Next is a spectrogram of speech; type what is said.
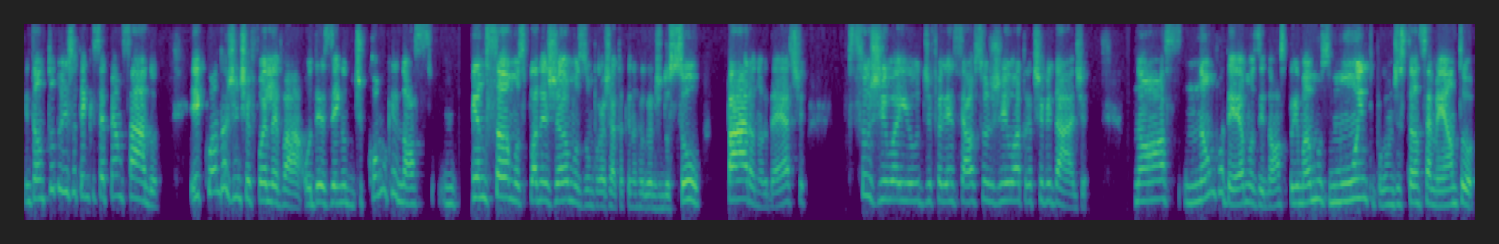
Então, tudo isso tem que ser pensado. E quando a gente foi levar o desenho de como que nós pensamos, planejamos um projeto aqui no Rio Grande do Sul para o Nordeste, surgiu aí o diferencial, surgiu a atratividade. Nós não podemos e nós primamos muito por um distanciamento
